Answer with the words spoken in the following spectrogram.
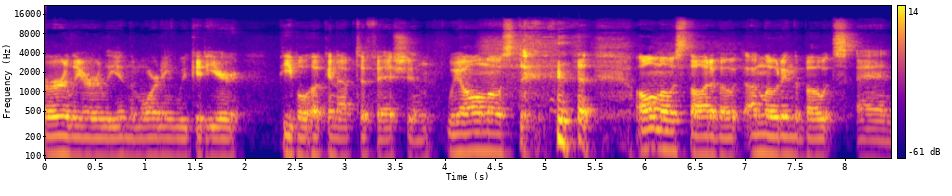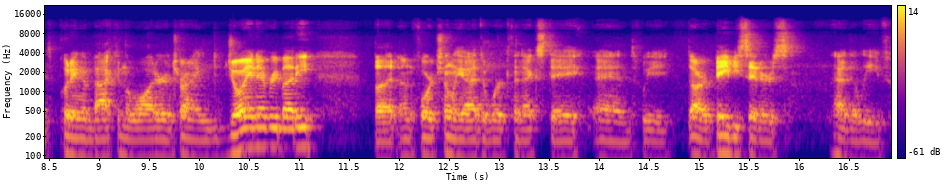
early, early in the morning, we could hear people hooking up to fish and we almost almost thought about unloading the boats and putting them back in the water and trying to join everybody but unfortunately i had to work the next day and we our babysitters had to leave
